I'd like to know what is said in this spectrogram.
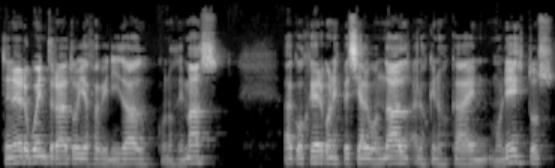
tener buen trato y afabilidad con los demás, acoger con especial bondad a los que nos caen molestos,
